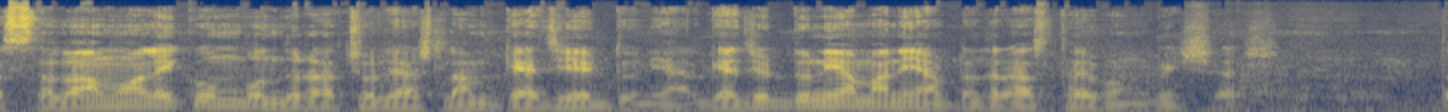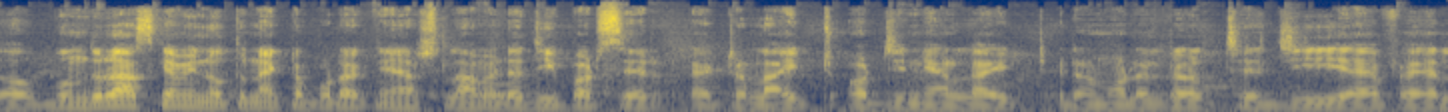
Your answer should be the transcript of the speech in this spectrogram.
আসসালামু আলাইকুম বন্ধুরা, চলে আসলাম গ্যাজেট দুনিয়া। আর গ্যাজেট দুনিয়া মানে আপনাদের আস্থা এবং বিশ্বাস। তো বন্ধুরা, আজকে আমি নতুন একটা প্রোডাক্ট নিয়ে আসলাম। এটা জি জিপার্সের একটা লাইট অরিজিনাল লাইট এটার মডেলটা হচ্ছে G F L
